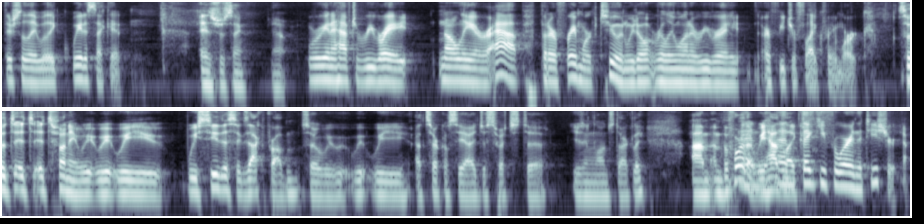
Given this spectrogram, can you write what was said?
they're suddenly like, wait a second, Interesting. Yeah. we're going to have to rewrite not only our app, but our framework too. And we don't really want to rewrite our feature flag framework. So it's, it's, it's funny. We, we, we, we see this exact problem. So we, we, we at Circle CI just switched to using Launch Darkly. Um, and before that, we had and like thank you for wearing the t-shirt. Yeah.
